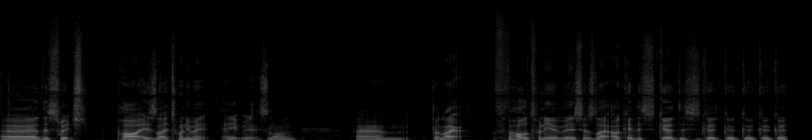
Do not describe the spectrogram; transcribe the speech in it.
Uh, the Switch part is like 28 minutes long. Um, but like for the whole 28 minutes, I was like, okay, this is good. This is good, good, good, good, good.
